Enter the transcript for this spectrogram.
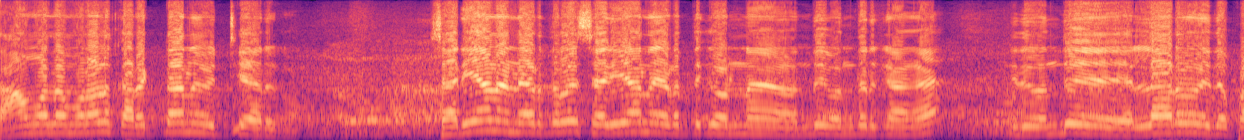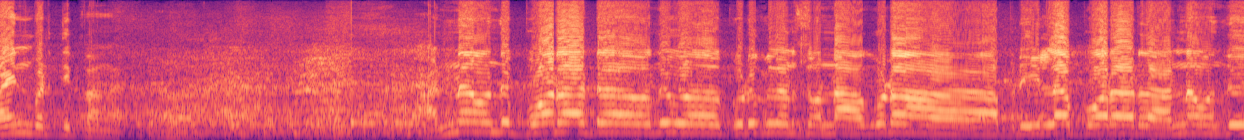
தாமதமானாலும் கரெக்டான வெற்றியாக இருக்கும். சரியான நேரத்தில் சரியான இடத்துக்கு ஒன்று வந்து வந்திருக்காங்க. இது வந்து எல்லாரும் இதை பயன்படுத்திப்பாங்க. அண்ணன் வந்து போராட்டம் வந்து கொடுக்கலன்னு சொன்னால் கூட அப்படி இல்லை போராடுற அண்ணன் வந்து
